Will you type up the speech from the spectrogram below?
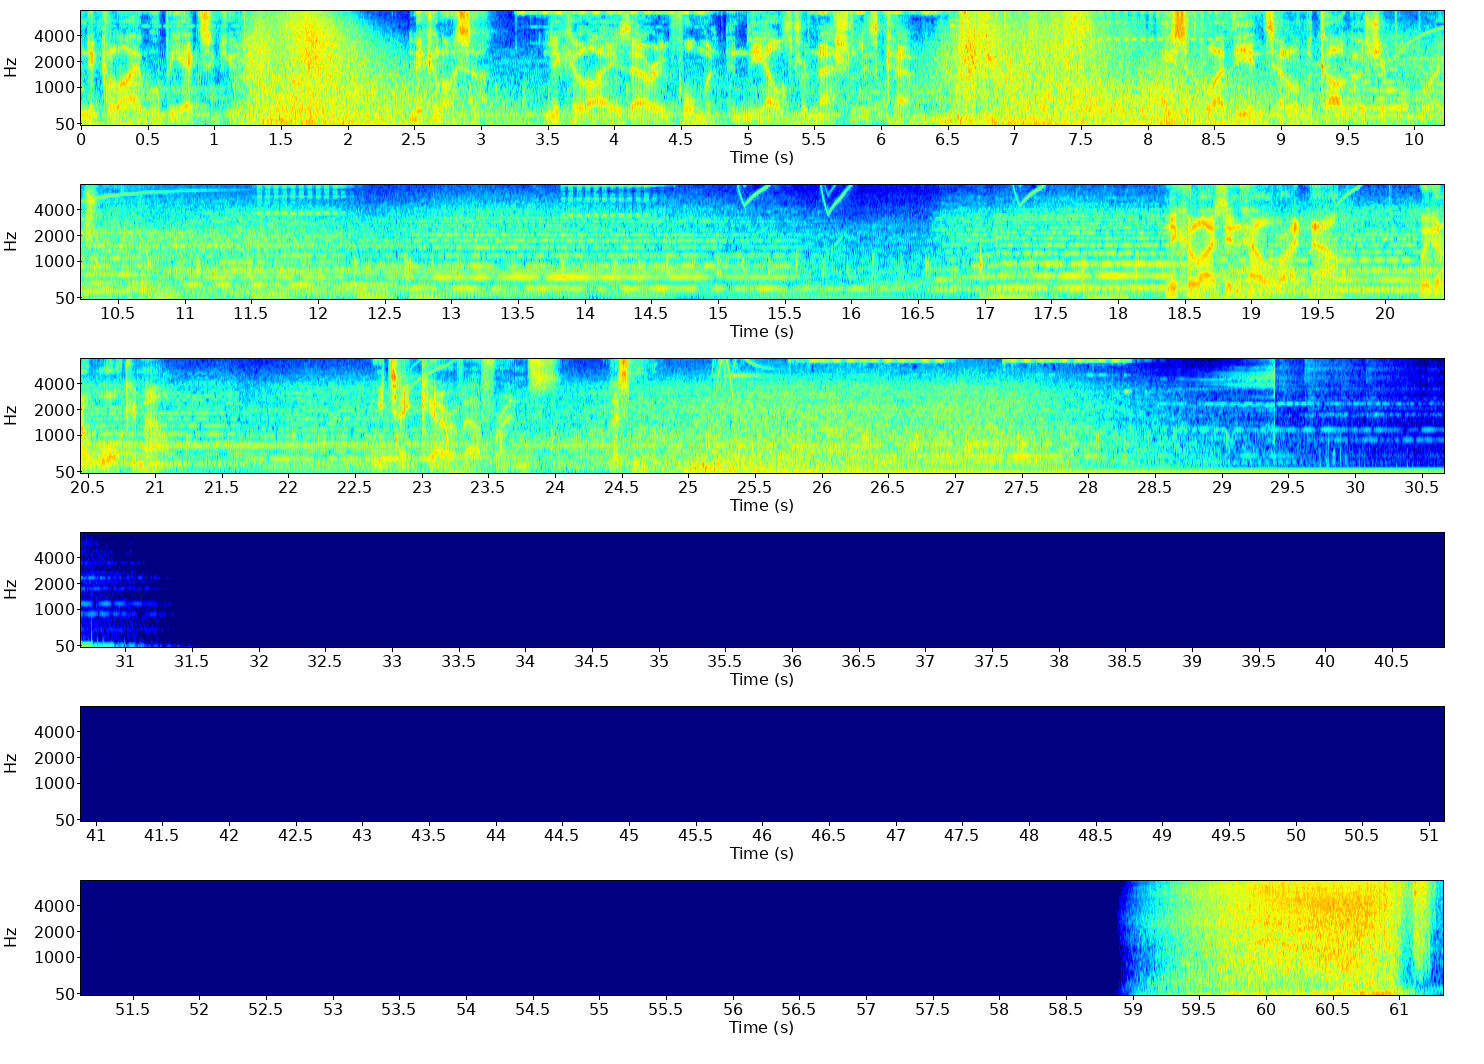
Nikolai will be executed. Nikolai, sir. Nikolai is our informant in the ultra-nationalist camp. He supplied the intel on the cargo ship operation. Nikolai's in hell right now. We're gonna walk him out. We take care of our friends. Let's move.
